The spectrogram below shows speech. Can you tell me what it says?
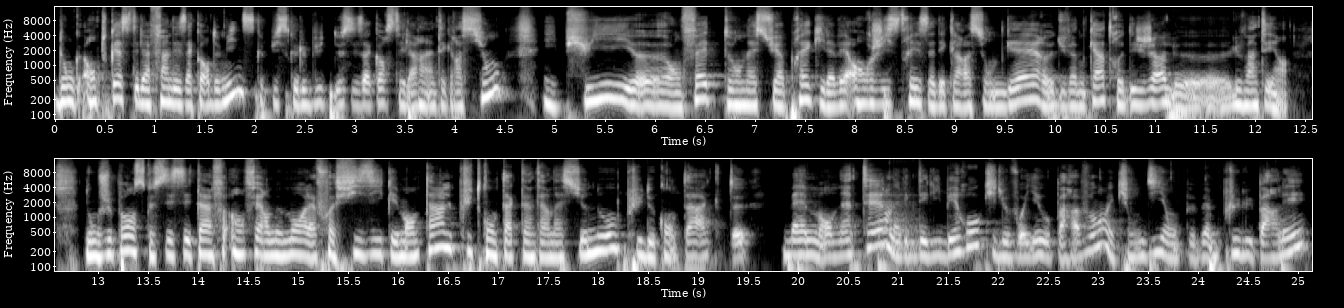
Donc, en tout cas, c'était la fin des accords de Minsk, puisque le but de ces accords, c'était la réintégration. Et puis, en fait, on a su après qu'il avait enregistré sa déclaration de guerre du 24 déjà le, 21. Donc je pense que c'est cet enfermement à la fois physique et mental, plus de contacts internationaux, plus de contacts même en interne avec des libéraux qui le voyaient auparavant et qui ont dit on peut même plus lui parler.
